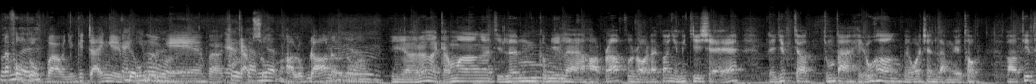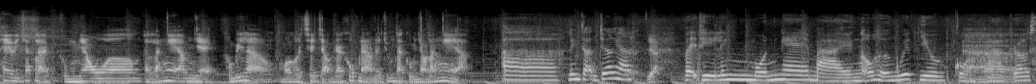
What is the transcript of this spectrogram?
Nó phụ thuộc vào những cái trải nghiệm của người rồi. nghe và cái Sự cảm xúc của họ lúc đó nữa đúng không? Thì ờ, rất là cảm ơn ờ, chị Linh cũng như là Họp Rap vừa rồi đã có những cái chia sẻ để giúp cho chúng ta hiểu hơn về quá trình làm nghệ thuật. Ờ, tiếp theo thì chắc là cùng nhau ờ, lắng nghe âm nhạc. Không biết là mọi người sẽ chọn ca khúc nào để chúng ta cùng nhau lắng nghe ạ? à, linh chọn trước nha. Dạ. Vậy thì linh muốn nghe bài ngẫu hứng with you của À. Hà Bros.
